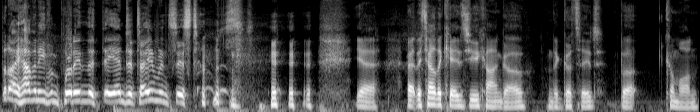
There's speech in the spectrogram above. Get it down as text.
"But I haven't even put in the, the entertainment systems." yeah, uh, they tell the kids you can't go, and they're gutted. But come on,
